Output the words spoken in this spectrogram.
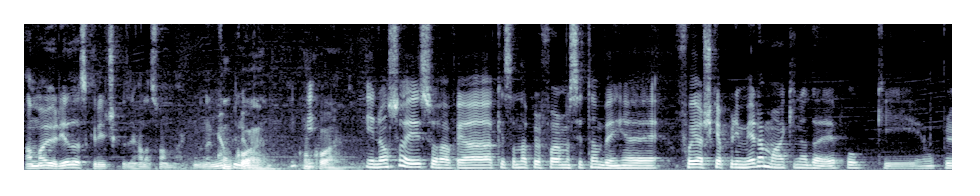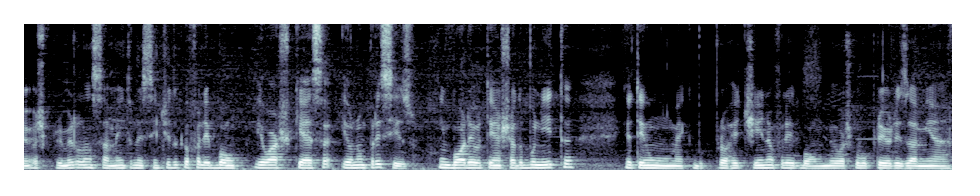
a maioria das críticas em relação à máquina, na minha concordo, opinião. Concordo. E, e não só isso, Rafa, é a questão da performance também. É, foi acho que a primeira máquina da Apple, que acho que o primeiro lançamento nesse sentido que eu falei, bom, eu acho que essa eu não preciso. Embora eu tenha achado bonita, eu tenho um MacBook Pro Retina, eu falei, bom, eu acho que eu vou priorizar a minha,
